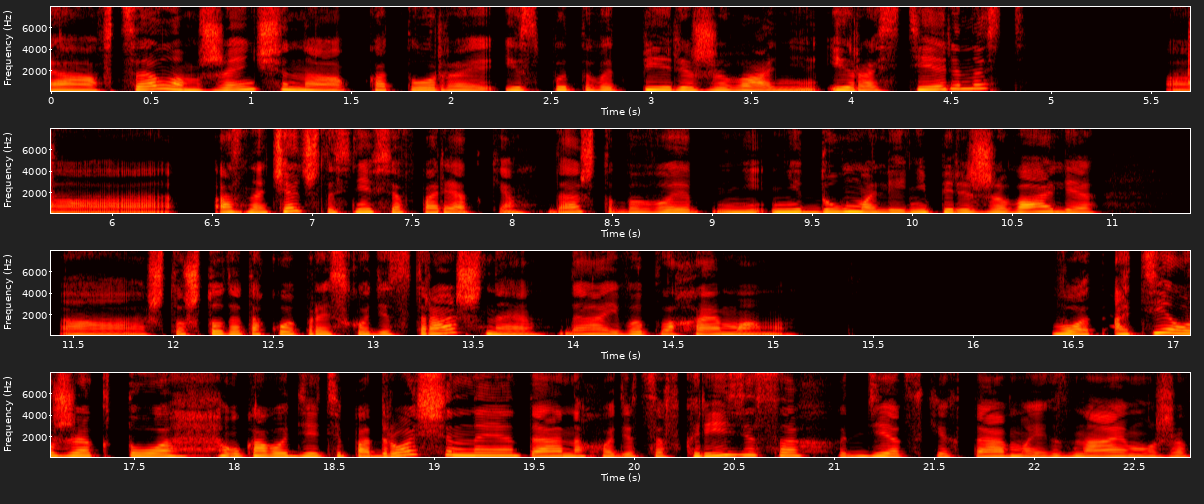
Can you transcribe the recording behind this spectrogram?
А, в целом женщина, которая испытывает переживание и растерянность, а, означает, что с ней все в порядке, да, чтобы вы не думали, не переживали, а, что что-то такое происходит страшное, да, и вы плохая мама. Вот. А те уже, кто, у кого дети подрощенные, да, находятся в кризисах детских, да, мы их знаем уже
